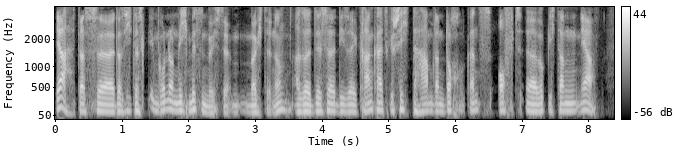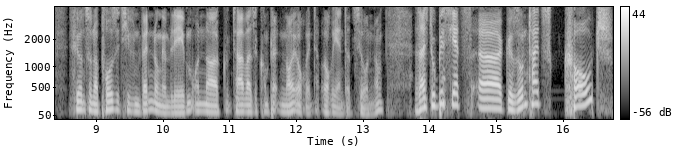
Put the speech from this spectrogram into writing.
ja, dass, äh, dass ich das im Grunde genommen nicht missen möchte. möchte ne? Also diese, diese Krankheitsgeschichten haben dann doch ganz oft äh, wirklich dann, ja, führen zu einer positiven Wendung im Leben und einer teilweise kompletten Neuorientation. Ne? Das heißt, du bist jetzt äh, Gesundheitscoach.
